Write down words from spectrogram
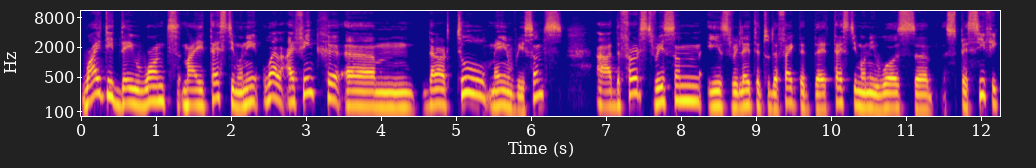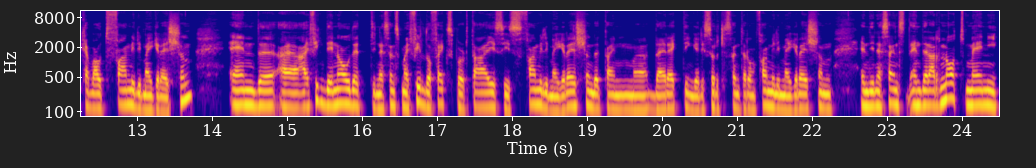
why did they want my testimony? Well, I think um, there are two main reasons. Uh, the first reason is related to the fact that the testimony was uh, specific about family migration. And uh, I think they know that, in a sense, my field of expertise is family migration, that I'm uh, directing a research center on family migration. And in a sense, and there are not many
